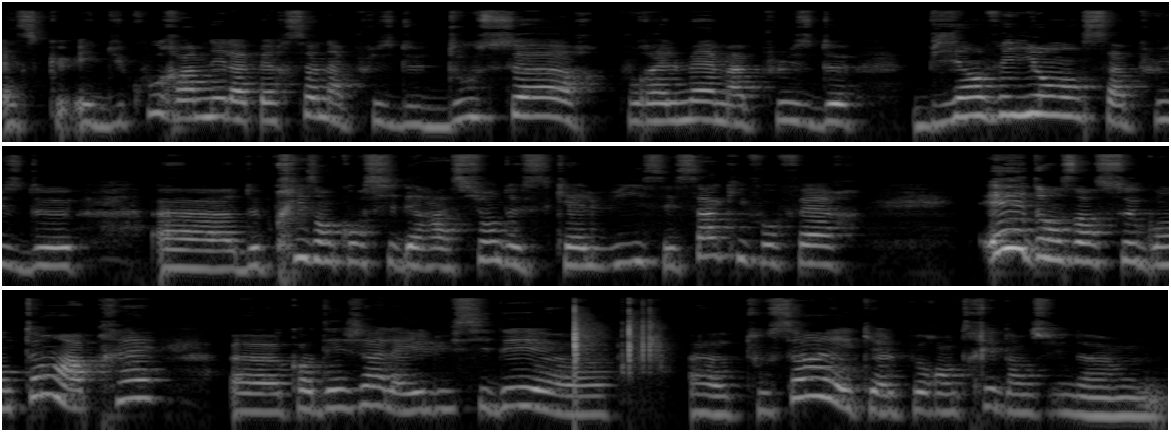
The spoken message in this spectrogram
est-ce que, et du coup, ramener la personne à plus de douceur pour elle-même, à plus de bienveillance, à plus de, euh, de prise en considération de ce qu'elle vit, c'est ça qu'il faut faire. Et dans un second temps, après, euh, quand déjà elle a élucidé euh, euh, tout ça et qu'elle peut rentrer dans, une,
